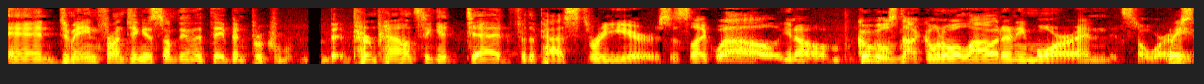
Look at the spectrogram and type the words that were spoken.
And domain fronting is something that they've been pro- pronouncing it dead for the past three years. It's like, well, you know, Google's not going to allow it anymore, and it still works. Wait,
